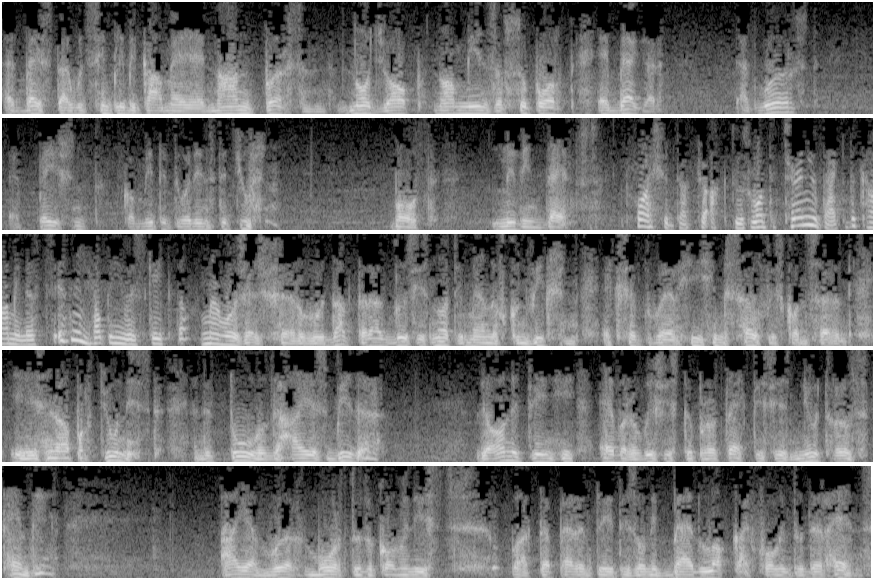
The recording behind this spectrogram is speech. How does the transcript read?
At best, I would simply become a non-person. No job, no means of support. A beggar. At worst, a patient committed to an institution. Both living deaths. Why should Dr. Akdus want to turn you back to the communists? Isn't he helping you escape them? Mademoiselle Sherwood, Dr. Agdus is not a man of conviction, except where he himself is concerned. He is an opportunist and a tool of the highest bidder. The only thing he ever wishes to protect is his neutral standing. I am worth more to the communists, but apparently it is only bad luck I fall into their hands.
